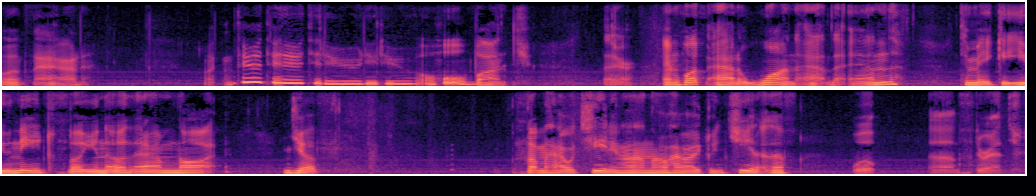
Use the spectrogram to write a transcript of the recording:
Add like do do do do do do a whole bunch there. And let's add a one at the end to make it unique so you know that I'm not just somehow cheating. I don't know how I can cheat at this well uh, stretch.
